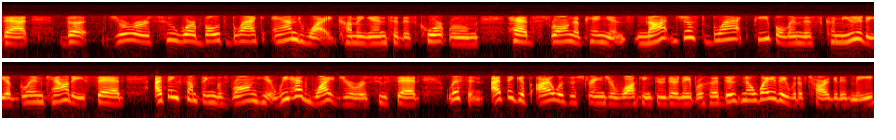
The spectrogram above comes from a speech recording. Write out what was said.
that the jurors who were both black and white coming into this courtroom had strong opinions. Not just black people in this community of Glynn County said, I think something was wrong here. We had white jurors who said, listen, I think if I was a stranger walking through their neighborhood, there's no way they would have targeted me.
